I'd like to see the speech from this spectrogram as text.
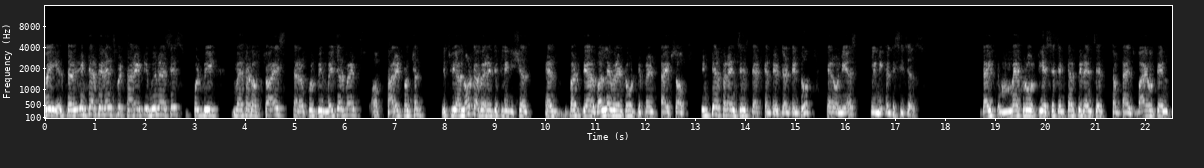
So eh, the interference with thyroid immunoassays could be method of choice. There could be measurements of thyroid functions, which we are not aware as clinicians, and but they are vulnerable to different types of interferences that can result into erroneous clinical decisions. Like macro TSH interferences, sometimes biotin,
